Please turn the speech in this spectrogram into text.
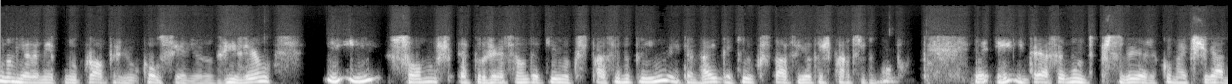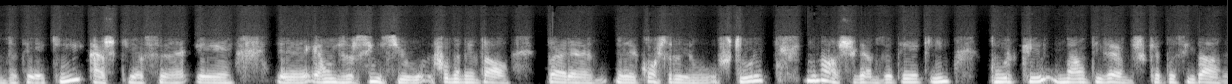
nomeadamente no próprio Conselho de Viseu, e, e, somos a projeção daquilo que se passa no país e também daquilo que se passa em outras partes do mundo. E, e interessa muito perceber como é que chegamos até aqui, acho que essa é, é, é um exercício fundamental para construir o futuro, e nós chegamos até aqui porque não tivemos capacidade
